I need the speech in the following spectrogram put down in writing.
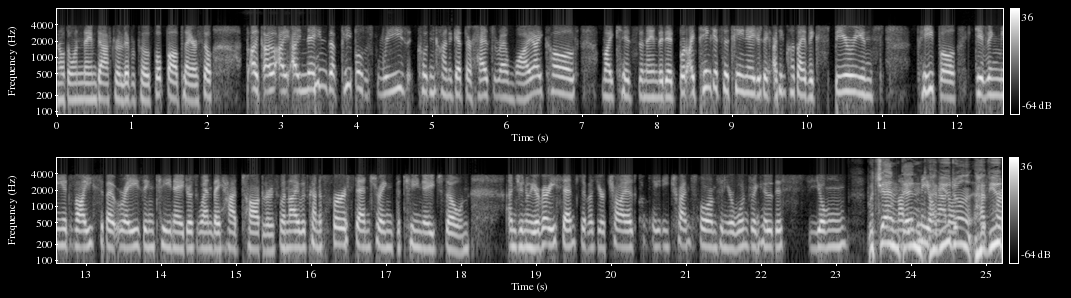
another one named after a Liverpool football player. So, like, I, I named that people's reason couldn't kind of get their heads around why I called my kids the name they did. But I think it's a teenager thing. I think because I've experienced people giving me advice about raising teenagers when they had toddlers, when I was kind of first entering the teenage zone. And you know, you're very sensitive as your child completely transforms, and you're wondering who this young. But Jen, then have you done? Have you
